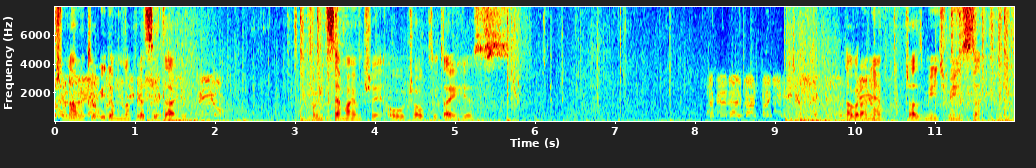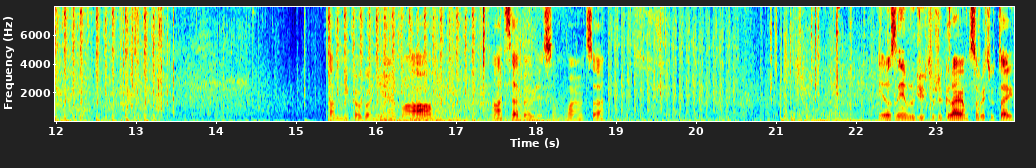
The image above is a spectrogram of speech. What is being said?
Czy nam tu idą na plecy? Tak. Oni C mają przeje... O, czołg tutaj jest. Dobra, nie. Trzeba zmienić miejsce. Tam nikogo nie ma. A C pewnie są, mają C. Nie rozumiem ludzi, którzy grają sobie tutaj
